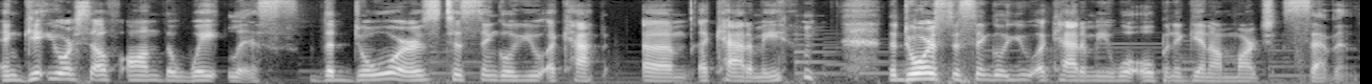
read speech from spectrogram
and get yourself on the waitlist. The doors to Single You Academy, um, Academy, the doors to Single You Academy will open again on March 7th.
